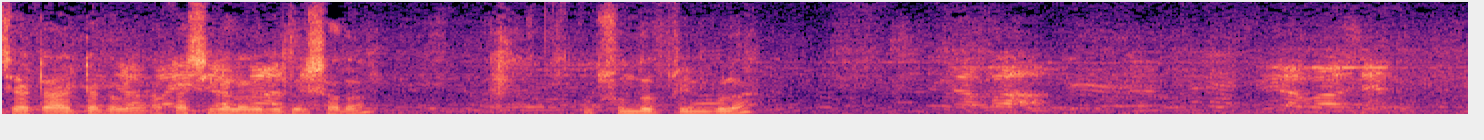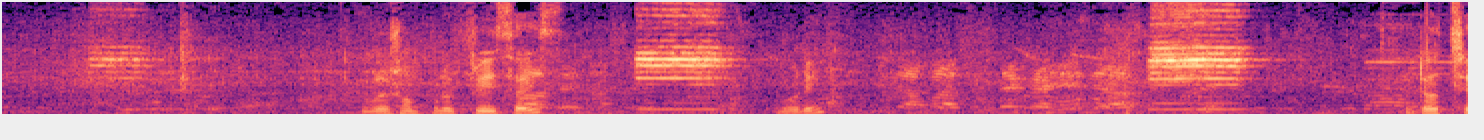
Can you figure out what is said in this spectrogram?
চারটা আরেকটা কালার আকাশি কালারের ভিতরে সাদা। খুব সুন্দর প্রিন্টগুলো এগুলো সম্পূর্ণ ফ্রি সাইজ বডি এটা হচ্ছে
